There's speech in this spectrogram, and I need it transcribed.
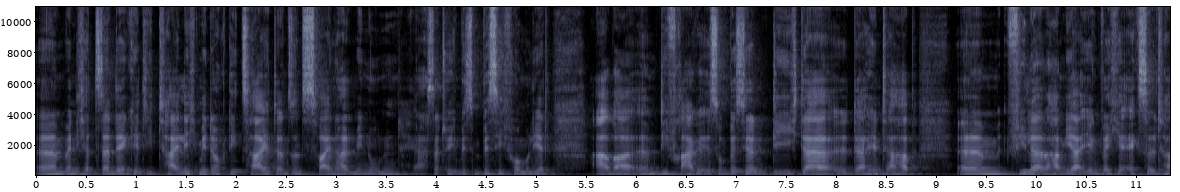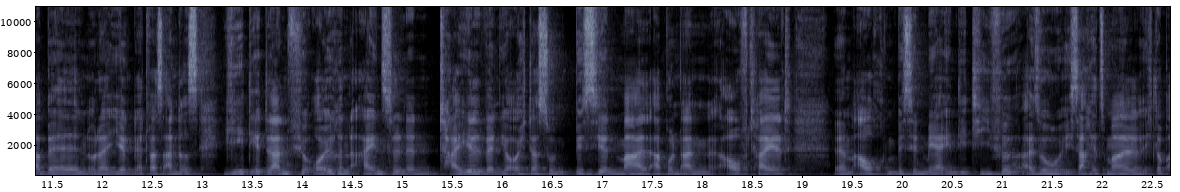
Ähm, wenn ich jetzt dann denke, die teile ich mir doch die Zeit, dann sind es zweieinhalb Minuten. Ja, ist natürlich ein bisschen bissig formuliert. Aber ähm, die Frage ist so ein bisschen, die ich da äh, dahinter habe. Ähm, viele haben ja irgendwelche Excel-Tabellen oder irgendetwas anderes. Geht ihr dann für euren einzelnen Teil, wenn ihr euch das so ein bisschen mal ab und an aufteilt, ähm, auch ein bisschen mehr in die Tiefe? Also ich sage jetzt mal, ich glaube,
